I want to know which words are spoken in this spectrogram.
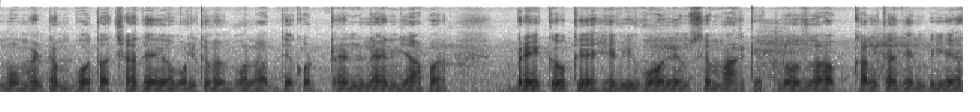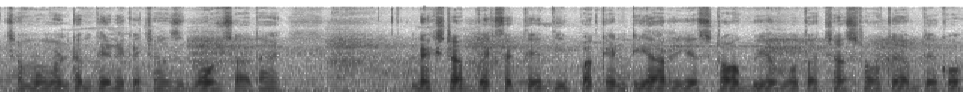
मोमेंटम बहुत अच्छा देगा। बोल के मैं बोला आप देखो ट्रेंड लाइन यहाँ पर ब्रेक होके हेवी वॉल्यूम से मार्केट क्लोज हो अब कल का दिन भी ये अच्छा मोमेंटम देने के चांसेस बहुत ज़्यादा है। नेक्स्ट आप देख सकते हैं दीपक एनटीआर ये स्टॉक भी है, बहुत अच्छा स्टॉक है। अब देखो,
